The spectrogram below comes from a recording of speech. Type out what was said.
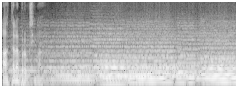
Hasta la próxima. Música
